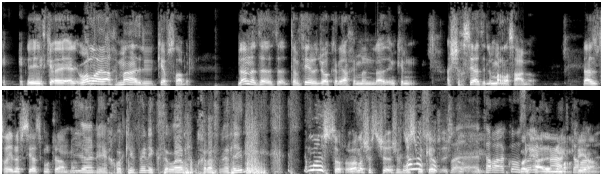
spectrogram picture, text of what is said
يتك... يعني والله يا أخي ما أدري كيف صابر. لأن ت... ت... تمثيل الجوكر يا أخي من يمكن الشخصيات اللي مرة صعبة. لازم تغير نفسياتك من الكلام هذا يعني خواكين فينيكس؟ الله يرحمه خلاص من الحين؟ الله يستر. والله شفت شفت جسمه كيف آه،. ترى أكون صريح معك ترى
